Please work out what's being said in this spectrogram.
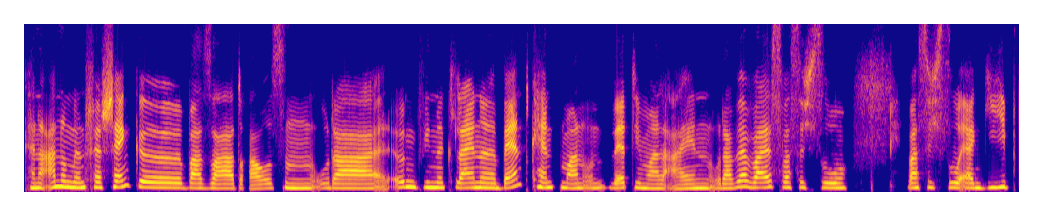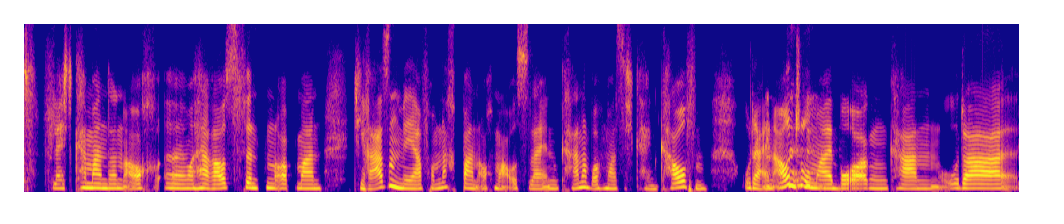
keine Ahnung, einen Verschenke-Bazar draußen? Tanzen oder irgendwie eine kleine Band kennt man und lädt die mal ein oder wer weiß, was sich so, was sich so ergibt. Vielleicht kann man dann auch äh, herausfinden, ob man die Rasenmäher vom Nachbarn auch mal ausleihen kann, aber auch mal sich keinen kaufen oder ein Auto mal borgen kann oder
